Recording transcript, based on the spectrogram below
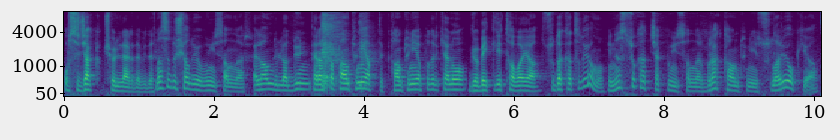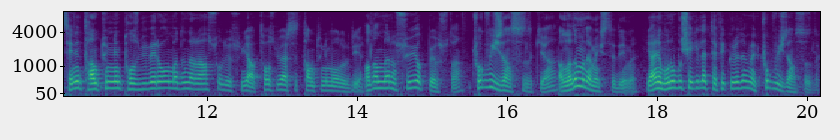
O sıcak çöllerde bir de. Nasıl duş alıyor bu insanlar? Elhamdülillah dün terasta tantuni yaptık. Tantuni yapılırken o göbekli tavaya suda katılıyor mu? E nasıl su katacak bu insanlar? Bırak tantuniyi. Suları yok ya. Senin tantuninin toz biberi olmadığında rahatsız oluyorsun. Ya toz bibersiz tantuni mi olur diye. Adamların suyu yok be usta. Çok vicdansızlık ya. Anladın mı demek istediğimi? Yani bunu bu şekilde tefekkür edemek çok vicdansızlık.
